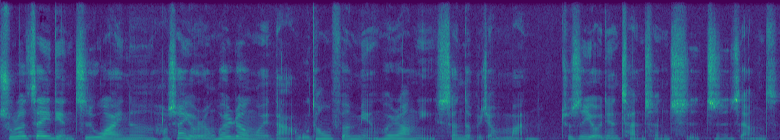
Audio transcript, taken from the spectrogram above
除了这一点之外呢，好像有人会认为打无痛分娩会让你生的比较慢，就是有点产程迟滞这样子。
